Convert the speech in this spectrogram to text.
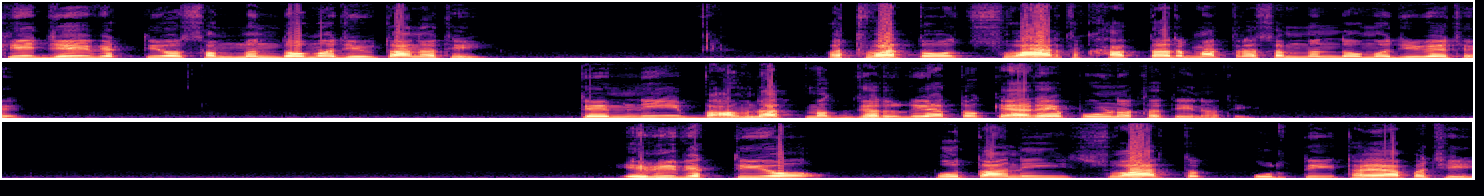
કે જે વ્યક્તિઓ સંબંધોમાં જીવતા નથી અથવા તો સ્વાર્થ ખાતર માત્ર સંબંધોમાં જીવે છે તેમની ભાવનાત્મક જરૂરિયાતો ક્યારેય પૂર્ણ થતી નથી. એવી વ્યક્તિઓ પોતાની સ્વાર્થ પૂર્તિ થયા પછી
